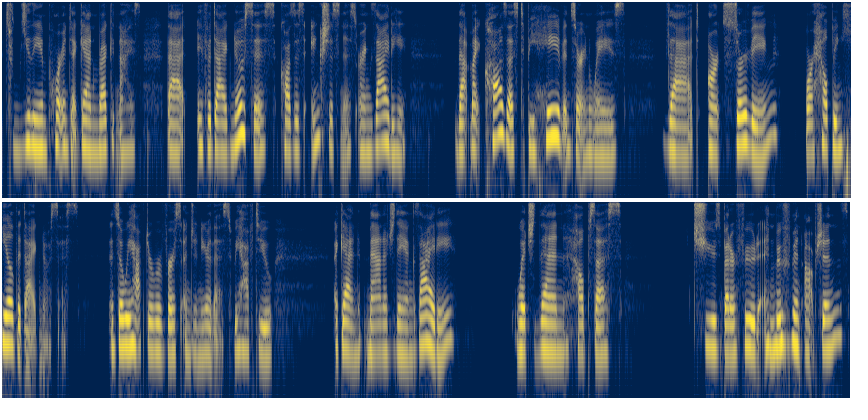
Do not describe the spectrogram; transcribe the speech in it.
it's really important to again recognize that if a diagnosis causes anxiousness or anxiety, that might cause us to behave in certain ways that aren't serving or helping heal the diagnosis. And so we have to reverse engineer this. We have to, again, manage the anxiety, which then helps us choose better food and movement options,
